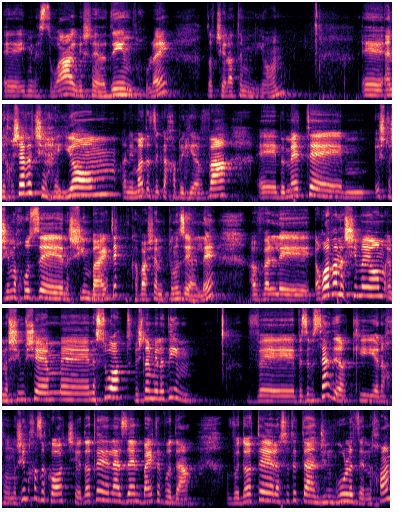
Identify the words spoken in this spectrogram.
אם היא נשואה, אם יש לה ילדים וכולי, זאת שאלת המיליון. אני חושבת שהיום, אני אומרת את זה ככה בגאווה, באמת 30 אחוז נשים בהייטק, מקווה שהנתון הזה יעלה, אבל רוב הנשים היום הן נשים שהן נשואות ויש להן ילדים. ו... וזה בסדר, כי אנחנו נשים חזקות שיודעות לאזן בית עבודה, ויודעות לעשות את הג'ינגול הזה, נכון?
